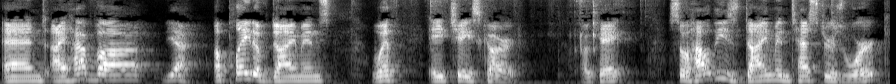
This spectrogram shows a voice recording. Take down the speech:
And I have, uh, yeah, a plate of diamonds with a chase card. Okay? So how these diamond testers work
